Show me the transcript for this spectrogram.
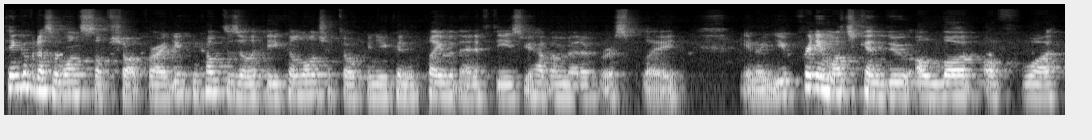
think of it as a one-stop shop, right? You can come to Zilliqa, you can launch a token, you can play with NFTs, you have a metaverse play. You know, you pretty much can do a lot of what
